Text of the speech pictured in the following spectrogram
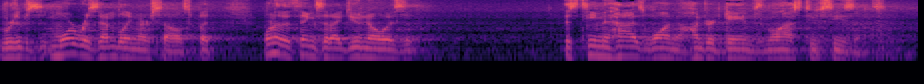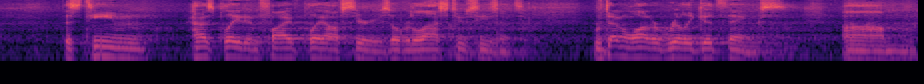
res- more resembling ourselves. But one of the things that I do know is that this team has won 100 games in the last two seasons. This team has played in five playoff series over the last two seasons. We've done a lot of really good things. Um,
